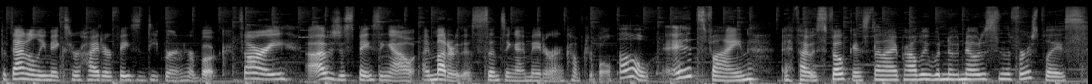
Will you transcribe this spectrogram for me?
But that only makes her hide her face deeper in her book. Sorry, I was just spacing out. I mutter this, sensing I made her uncomfortable. Oh, it's fine. If I was focused, then I probably wouldn't have noticed in the first place.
